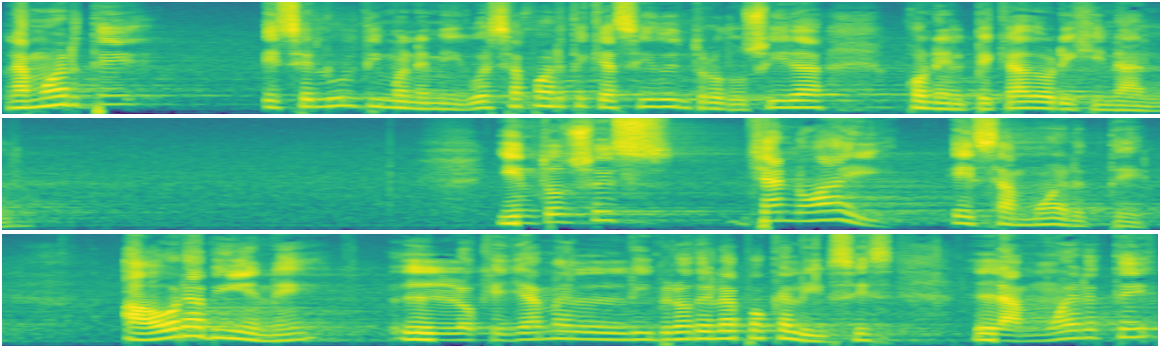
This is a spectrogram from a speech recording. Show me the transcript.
La muerte es el último enemigo, esa muerte que ha sido introducida con el pecado original. Y entonces ya no hay esa muerte. Ahora viene lo que llama el libro del Apocalipsis la muerte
